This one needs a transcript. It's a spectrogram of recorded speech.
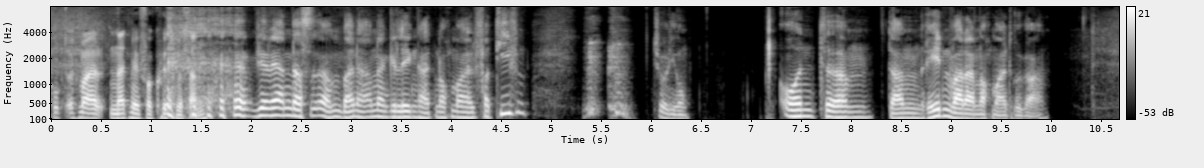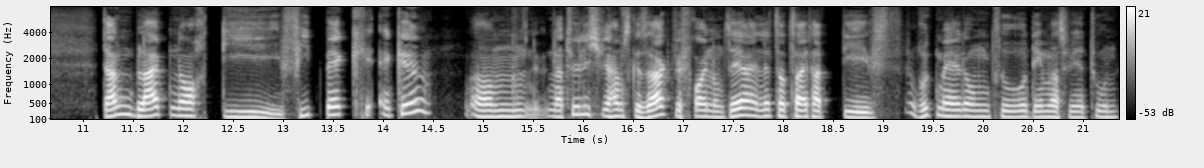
Guckt euch mal Nightmare for Christmas an. Wir werden das ähm, bei einer anderen Gelegenheit nochmal vertiefen. Entschuldigung. Und ähm, dann reden wir da nochmal drüber. Dann bleibt noch die Feedback-Ecke. Ähm, natürlich, wir haben es gesagt, wir freuen uns sehr. In letzter Zeit hat die Rückmeldung zu dem, was wir tun,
